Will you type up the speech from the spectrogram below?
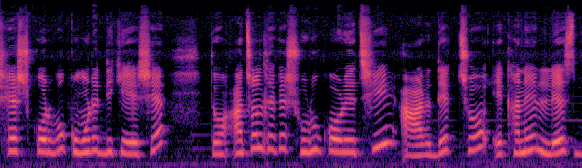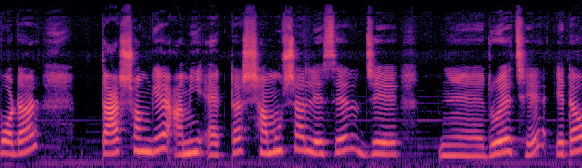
শেষ করব কোমরের দিকে এসে। তো আঁচল থেকে শুরু করেছি আর দেখছ এখানে লেস বর্ডার, তার সঙ্গে আমি একটা সামোসা লেসের যে রয়েছে এটাও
